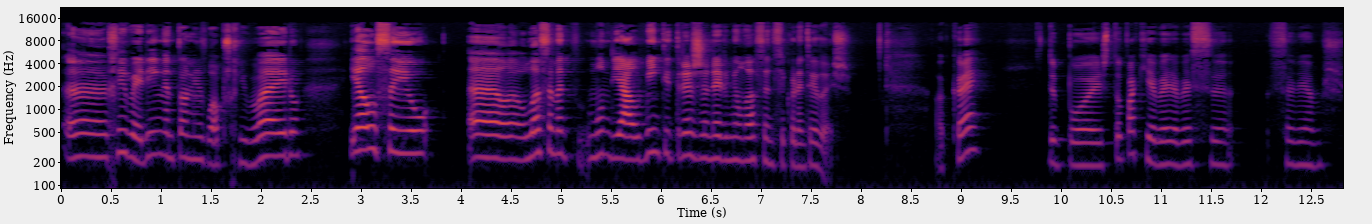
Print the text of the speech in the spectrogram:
uh, Ribeirinho, António Lopes Ribeiro. Ele saiu uh, o lançamento mundial 23 de janeiro de 1942. Ok? Depois, estou para aqui a ver, a ver se sabemos.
